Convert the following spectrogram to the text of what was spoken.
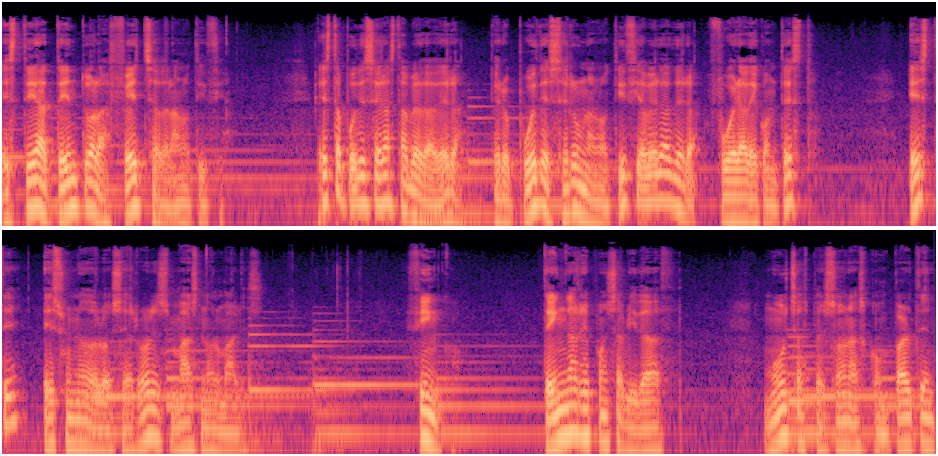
Esté atento a la fecha de la noticia. Esta puede ser hasta verdadera, pero puede ser una noticia verdadera fuera de contexto. Este es uno de los errores más normales. 5. Tenga responsabilidad. Muchas personas comparten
